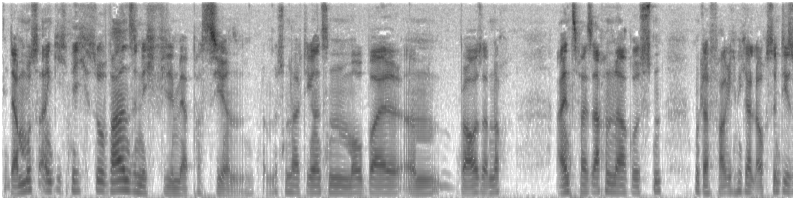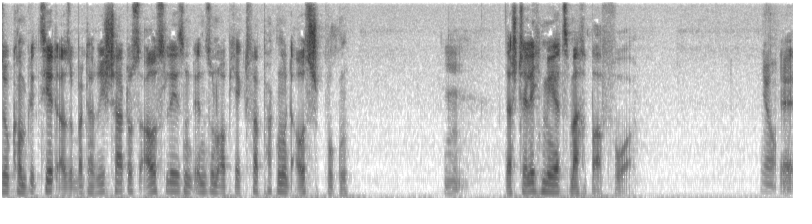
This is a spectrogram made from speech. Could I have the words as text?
da muss eigentlich nicht so wahnsinnig viel mehr passieren. Da müssen halt die ganzen Mobile-Browser ähm, noch ein, zwei Sachen nachrüsten. Und da frage ich mich halt auch, sind die so kompliziert? Also Batteriestatus auslesen und in so ein Objekt verpacken und ausspucken. Mhm. Das stelle ich mir jetzt machbar vor. Ja. ja,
